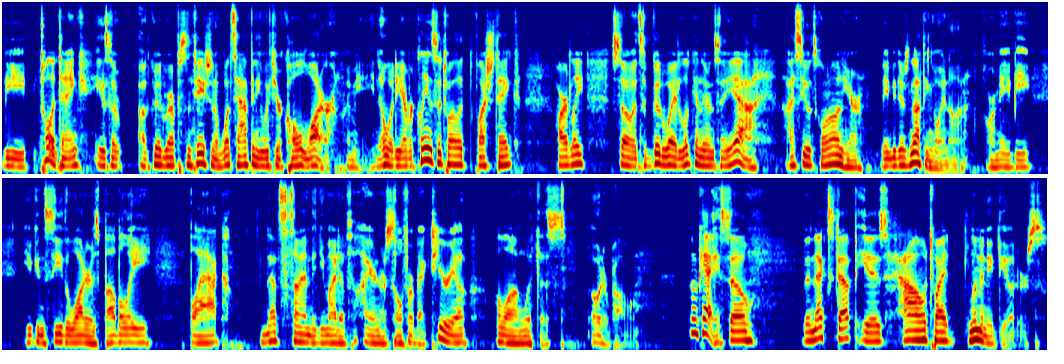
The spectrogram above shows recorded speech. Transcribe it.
the toilet tank is a, a good representation of what's happening with your cold water. I mean, nobody ever cleans the toilet flush tank, hardly. So it's a good way to look in there and say, yeah, I see what's going on here. Maybe there's nothing going on. Or maybe you can see the water is bubbly, black. And that's a sign that you might have iron or sulfur bacteria along with this odor problem. Okay, so the next step is how to eliminate the odors.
